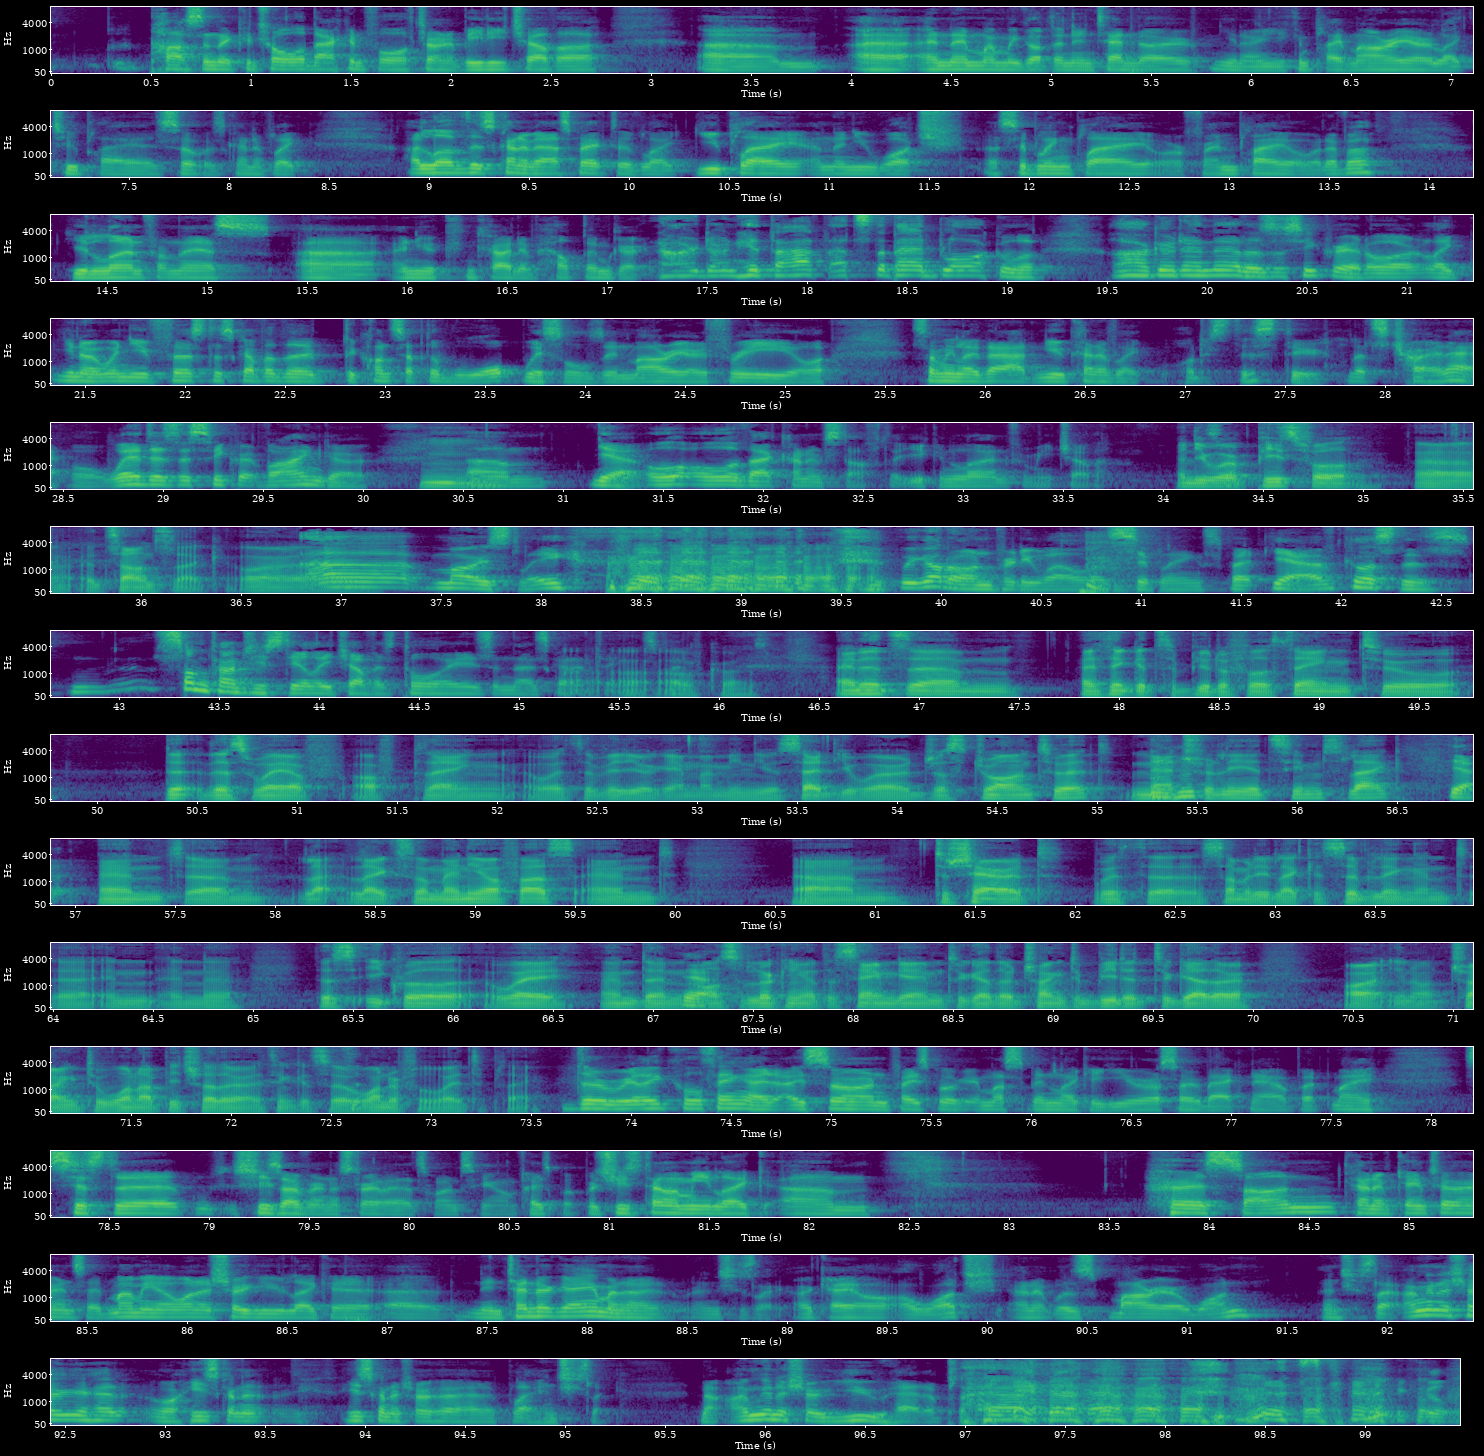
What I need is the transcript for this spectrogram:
passing the controller back and forth, trying to beat each other. Um, uh, and then when we got the Nintendo, you know, you can play Mario like two players. So it was kind of like, I love this kind of aspect of like you play and then you watch a sibling play or a friend play or whatever. You learn from this, uh, and you can kind of help them go, no, don't hit that. That's the bad block. Or, oh, go down there. There's a secret. Or like, you know, when you first discover the, the concept of warp whistles in Mario 3 or something like that, and you kind of like, what does this do? Let's try it out. Or where does the secret vine go? Um, yeah, all, all of that kind of stuff that you can learn from each other. And you were peaceful. Uh, it sounds like, or uh, Uh, mostly. we got on pretty well as siblings, but yeah, of course, there's sometimes you steal each other's toys and those kind of things. Oh, of course. And it's um I think it's a beautiful thing to th- this way of of playing with a video game. I mean, you said you were just drawn to it naturally. It seems like Yeah, and um, li- like so many of us, and um, to share it with uh, somebody like a sibling and uh, in in uh, this equal way, and then Yeah. also looking at the same game together, trying to beat it together. or you know trying to one up each other. I think it's a wonderful way to play. The really cool thing I, I saw on Facebook, it must have been like a year or so back now, but my sister, she's over in Australia. That's why I'm seeing on Facebook. But she's telling me like um, her son kind of came to her and said, "Mummy, I want to show you like a, a Nintendo game," and I, and she's like, "Okay, I'll, I'll watch." And it was Mario One, and she's like, "I'm going to show you how," to, or he's gonna he's going to show her how to play, and she's like. No, I'm going to show you how to play. it's kind of cool.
